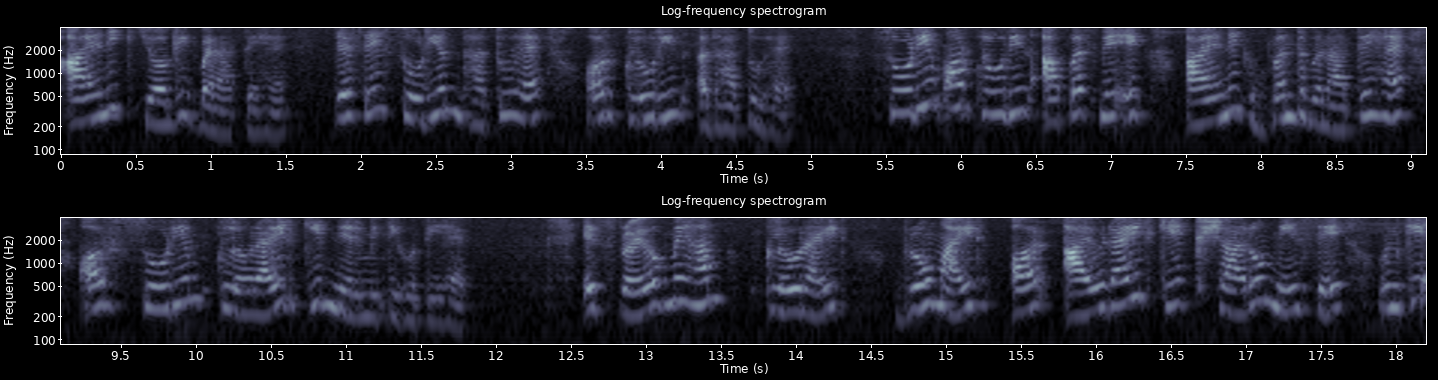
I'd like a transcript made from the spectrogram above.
आयनिक यौगिक बनाते हैं। जैसे सोडियम धातु है और क्लोरीन अधातु है। सोडियम और क्लोरीन आपस में एक आयनिक बंध बनाते हैं और सोडियम क्लोराइड की निर्मित होती है। इस प्रयोग में हम क्लोराइड, ब्रोमाइड और आयोडाइड के क्षारों में से उनके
